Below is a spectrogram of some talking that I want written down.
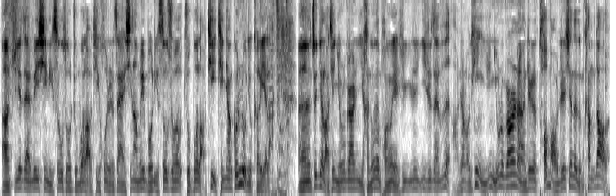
啊，直接在微信里搜索主播老 T，或者在新浪微博里搜索主播老 T，添加关注就可以了。嗯，最近老 T 牛肉干，你很多的朋友也是一直一直在问啊，这老 T 你这牛肉干呢，这这个淘宝这现在怎么看不到了？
